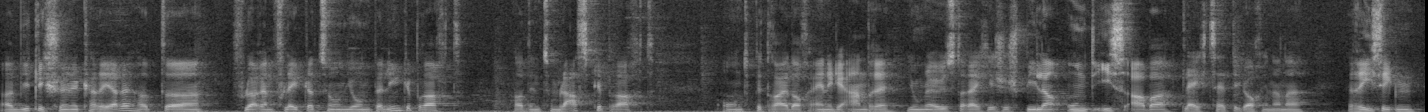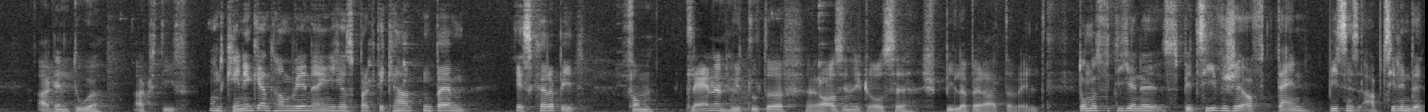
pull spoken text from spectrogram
eine wirklich schöne Karriere, hat äh, Florian Flecker zur Union Berlin gebracht, hat ihn zum Last gebracht und betreut auch einige andere junge österreichische Spieler und ist aber gleichzeitig auch in einer riesigen Agentur aktiv. Und kennengelernt haben wir ihn eigentlich als Praktikanten beim SK Rapid. Vom kleinen Hütteldorf raus in die große Spielerberaterwelt. Thomas, für dich eine spezifische auf dein Business abzielende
